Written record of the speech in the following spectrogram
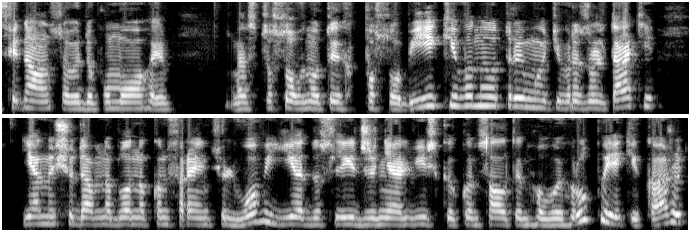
фінансової допомоги е, стосовно тих пособій, які вони отримують, і в результаті. Я нещодавно була на конференцію у Львові. Є дослідження Львівської консалтингової групи, які кажуть,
